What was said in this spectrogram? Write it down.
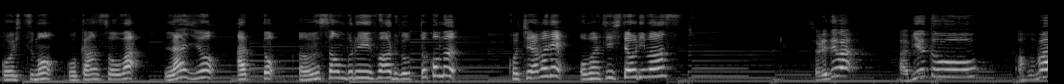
ご質問、ご感想は、ラジオアットアンサンブル FR.com こちらまでお待ちしております。それではアビアトーアホバー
